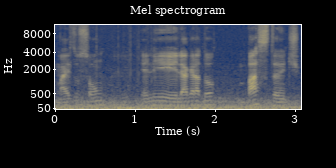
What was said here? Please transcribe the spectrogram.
mas o som ele, ele agradou bastante.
